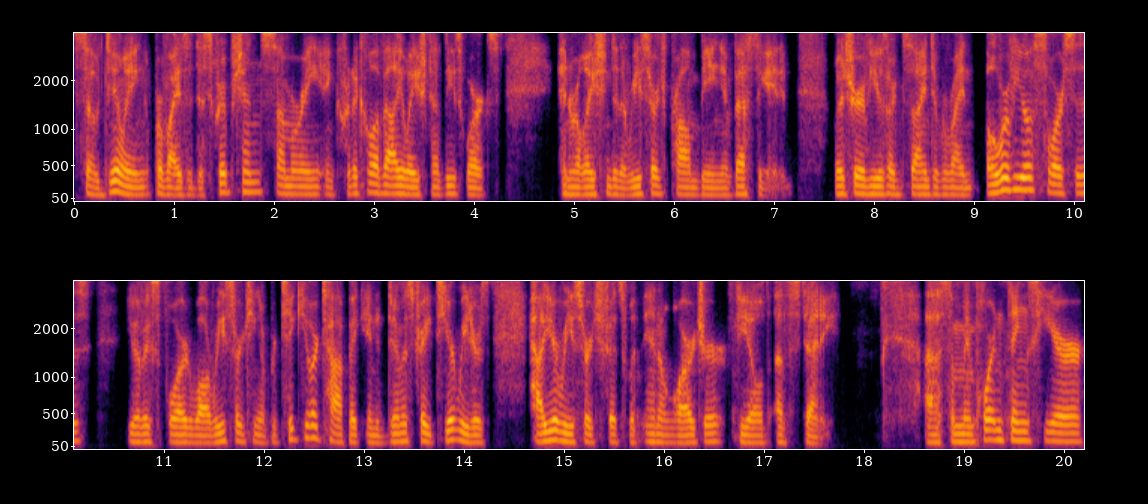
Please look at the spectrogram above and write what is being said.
so doing provides a description, summary, and critical evaluation of these works in relation to the research problem being investigated. Literature reviews are designed to provide an overview of sources you have explored while researching a particular topic and to demonstrate to your readers how your research fits within a larger field of study. Uh, some important things here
